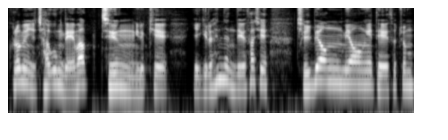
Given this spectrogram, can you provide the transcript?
그러면 이제 자궁 내막증 이렇게 얘기를 했는데요. 사실 질병명에 대해서 좀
